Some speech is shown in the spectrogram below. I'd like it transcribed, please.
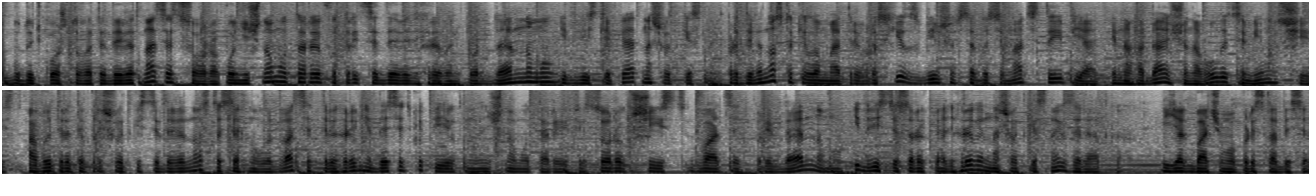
будуть коштувати 19,40, по нічному тарифу 39 гривень по денному і 205 на швидкісних. При 90 км розхід збільшився до 17,5 і нагадаю, що на вулиці мінус 6, а витрати при швидкості 90 сягнули 23 гривні 10 копійок на нічному тарифі, 46,20 при денному і 245 гривень на швидкісних зарядках. І як бачимо, при 110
